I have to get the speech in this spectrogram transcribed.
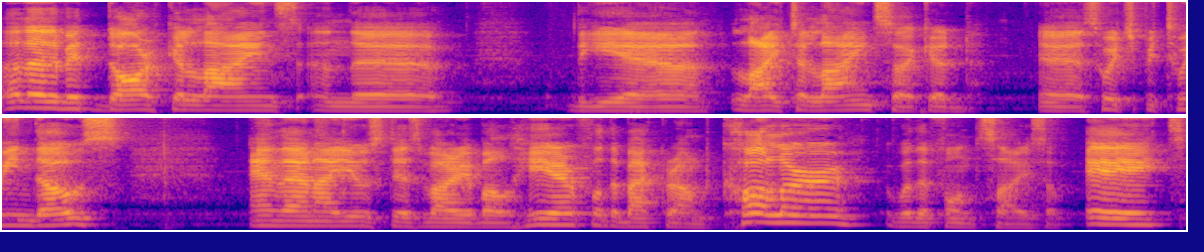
a little bit darker lines and the, the uh, lighter lines so I could uh, switch between those. And then I use this variable here for the background color with a font size of 8.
